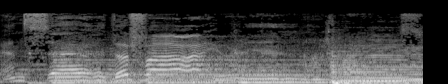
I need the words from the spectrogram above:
and set the fire in our hearts.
